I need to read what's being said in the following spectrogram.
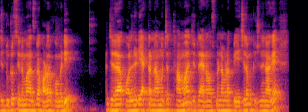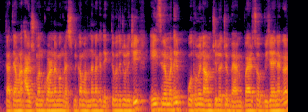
যে দুটো সিনেমা আসবে হরর কমেডি যেটা অলরেডি একটা নাম হচ্ছে থামা, যেটা অ্যানাউন্সমেন্ট আমরা পেয়েছিলাম কিছুদিন আগে। তাতে আমরা আয়ুষ্মান খুরানা এবং রশ্মিকা মন্দানাকে দেখতে পেতে চলেছি। এই সিনেমাটির প্রথমে নাম ছিল হচ্ছে ভ্যাম্পায়ার্স অফ বিজয়নগর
